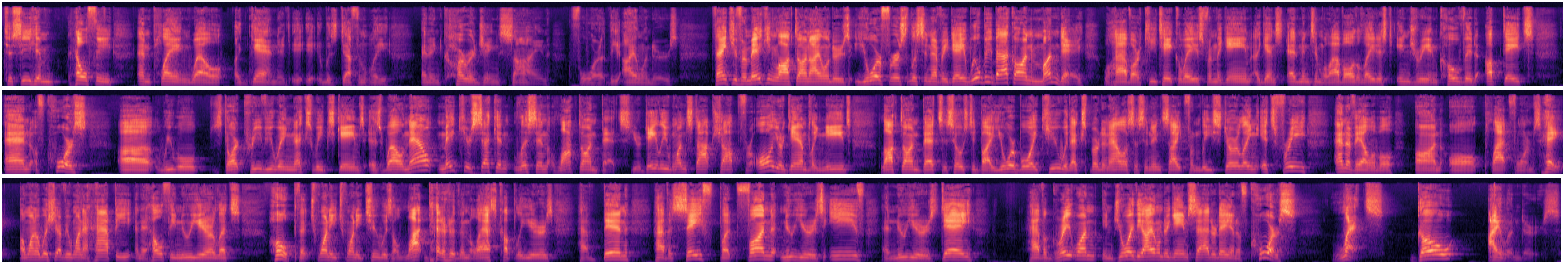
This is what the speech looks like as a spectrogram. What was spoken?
to see him healthy and playing well again. It, it, it was definitely an encouraging sign for the Islanders. Thank you for making Locked On Islanders your first listen every day. We'll be back on Monday. We'll have our key takeaways from the game against Edmonton. We'll have all the latest injury and COVID updates. And of course, uh, we will start previewing next week's games as well. Now, make your second listen Locked On Bets, your daily one stop shop for all your gambling needs. Locked On Bets is hosted by your boy Q with expert analysis and insight from Lee Sterling. It's free and available on all platforms. Hey, I want to wish everyone a happy and a healthy new year. Let's hope that 2022 is a lot better than the last couple of years have been. Have a safe but fun New Year's Eve and New Year's Day. Have a great one. Enjoy the Islander game Saturday. And of course, let's go Islanders.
